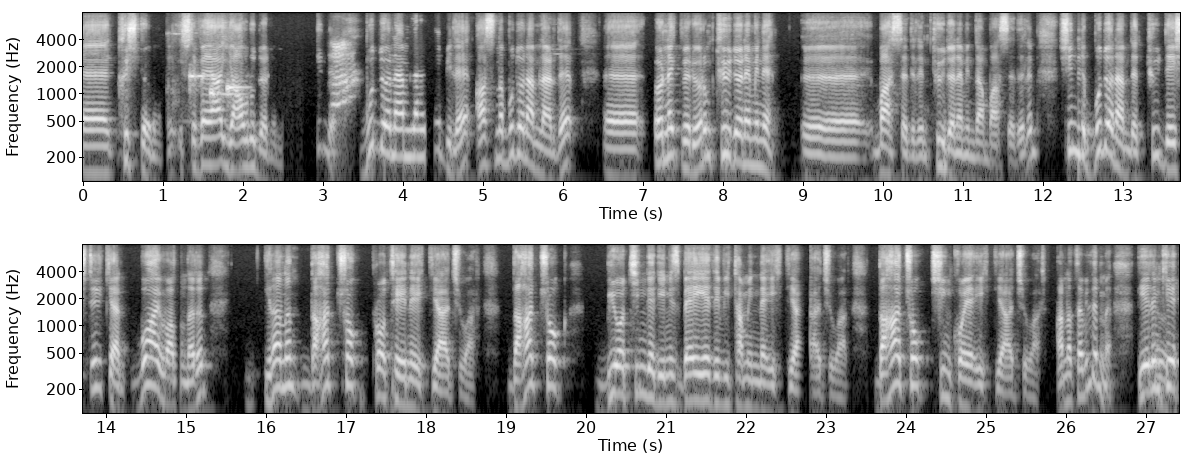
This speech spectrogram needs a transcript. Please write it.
e, kış dönemi işte veya yavru dönemi. Şimdi bu dönemlerde bile aslında bu dönemlerde e, örnek veriyorum tüy dönemini e, bahsedelim. Tüy döneminden bahsedelim. Şimdi bu dönemde tüy değiştirirken bu hayvanların inanın daha çok proteine ihtiyacı var. Daha çok biyotin dediğimiz B7 vitaminine ihtiyacı var. Daha çok çinkoya ihtiyacı var. Anlatabildim mi? Diyelim ki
